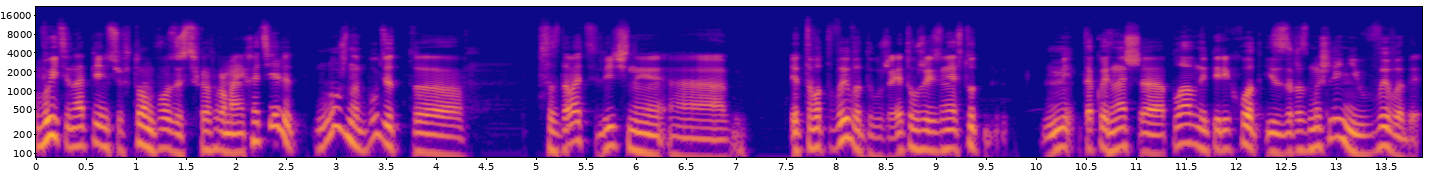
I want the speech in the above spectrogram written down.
выйти на пенсию в том возрасте, в котором они хотели, нужно будет создавать личные... Э, это вот выводы уже, это уже, извиняюсь, тут такой, знаешь, э, плавный переход из размышлений в выводы,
